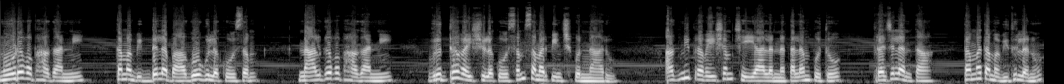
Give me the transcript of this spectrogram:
మూడవ భాగాన్ని తమ బిడ్డల బాగోగుల కోసం నాల్గవ భాగాన్ని వృద్ధ వైశ్యుల కోసం సమర్పించుకున్నారు. అగ్ని ప్రవేశం చెయ్యాలన్న తలంపుతో ప్రజలంతా తమ తమ విధులను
